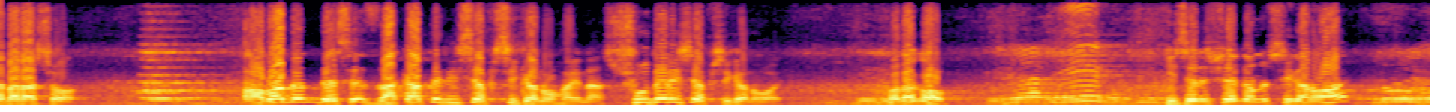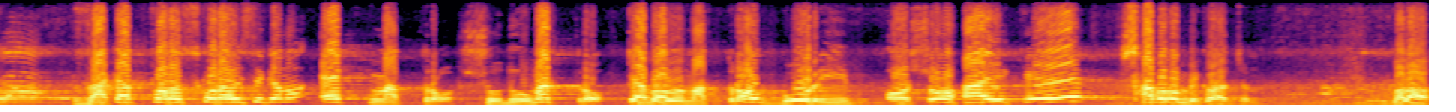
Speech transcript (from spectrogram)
এবার আসো। আমাদের দেশে জাকাতের হিসাব শেখানো হয় না সুদের হিসাব শেখানো হয়। কথা কও। কিসের শেখানো শেখানো হয়? জাকাত ফরজ করা হয়েছে কেন? একমাত্র শুধুমাত্র কেবলমাত্র গরিব অসহায়কে স্বাবলম্বী করার জন্য। বলো।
